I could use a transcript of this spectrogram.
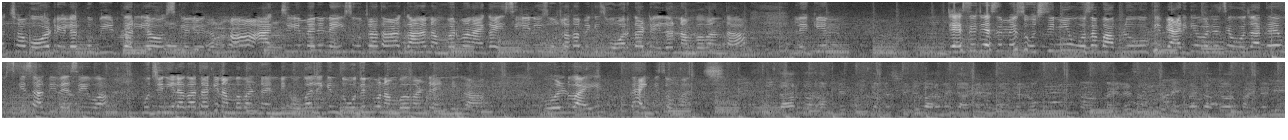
अच्छा वॉर ट्रेलर को बीट कर लिया उसके लिए। हाँ एक्चुअली मैंने नहीं सोचा था गाना नंबर वन आएगा इसीलिए नहीं सोचा था बिकॉज़ वॉर का ट्रेलर नंबर वन था। लेकिन जैसे जैसे मैं सोचती नहीं हूँ, वो सब आप लोगों के प्यार की वजह से हो जाता है। उसके साथ भी वैसे ही हुआ। मुझे नहीं लगा था कि नंबर वन ट्रेंडिंग होगा, लेकिन दो दिन वो नंबर वन ट्रेंडिंग रहा। World wide thank you so much Sardar Amrit की केमिस्ट्री के बारे में क्या कहना चाहेंगे? लोग पहले से उनको देखना चाहते हैं और फाइनली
